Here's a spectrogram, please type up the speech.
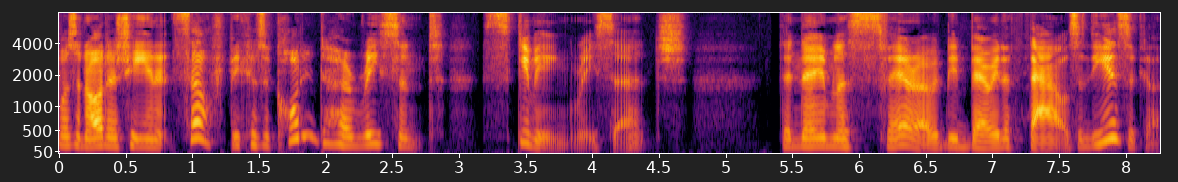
was an oddity in itself because, according to her recent skimming research, the nameless Pharaoh had been buried a thousand years ago.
